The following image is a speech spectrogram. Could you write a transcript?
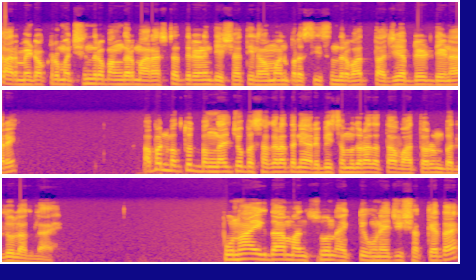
नमस्कार मी डॉक्टर मच्छिंद्र बांगर महाराष्ट्रातील आणि देशातील हवामान परिस्थिती संदर्भात अपडेट देणार. आहे आपण बघतो बंगालच्या उपसागरात आणि अरबी समुद्रात आता वातावरण बदलू लागलं आहे. पुन्हा एकदा मान्सून ॲक्टिव्ह होण्याची शक्यता आहे.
